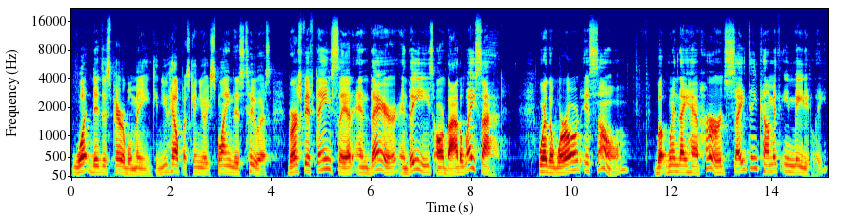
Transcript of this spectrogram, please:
what did this parable mean? Can you help us? Can you explain this to us? Verse 15 said, And there, and these are by the wayside, where the world is sown, but when they have heard, Satan cometh immediately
